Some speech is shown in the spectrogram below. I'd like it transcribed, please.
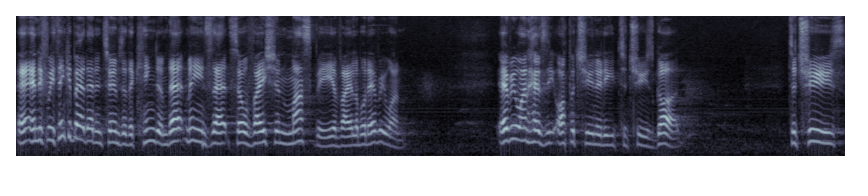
And if we think about that in terms of the kingdom, that means that salvation must be available to everyone. Everyone has the opportunity to choose God, to choose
